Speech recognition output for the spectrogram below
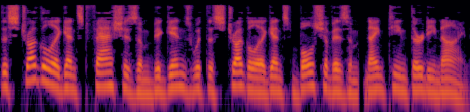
The struggle against fascism begins with the struggle against Bolshevism 1939.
